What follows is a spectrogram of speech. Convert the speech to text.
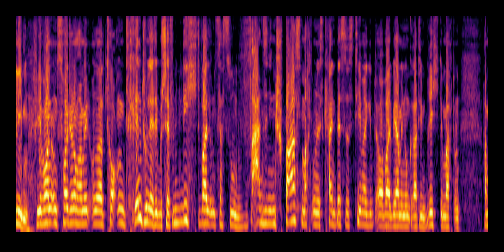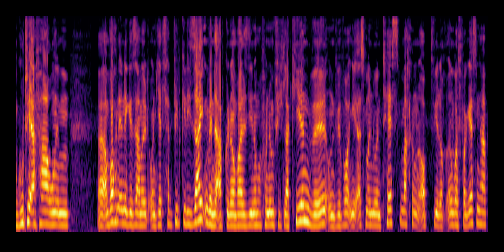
Ihr Lieben, wir wollen uns heute nochmal mit unserer trockenen Trenntoilette beschäftigen. Nicht, weil uns das so einen wahnsinnigen Spaß macht und es kein besseres Thema gibt, aber weil wir haben ja nun gerade den Bericht gemacht und haben gute Erfahrungen im, äh, am Wochenende gesammelt. Und jetzt hat Wiebke die Seitenwände abgenommen, weil sie die nochmal vernünftig lackieren will. Und wir wollten ihr erstmal nur einen Test machen, ob wir noch irgendwas vergessen haben.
